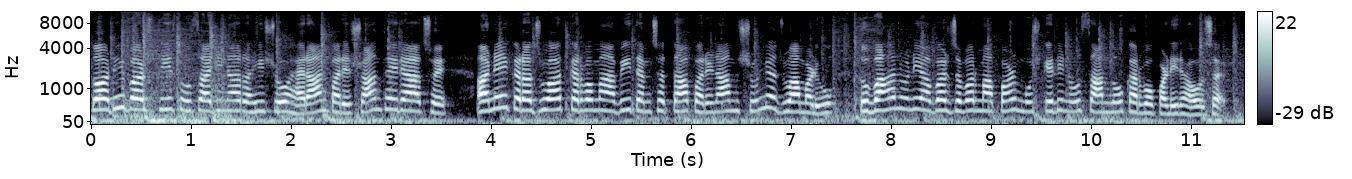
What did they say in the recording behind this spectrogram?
તો અઢી વર્ષથી સોસાયટીના રહીશો હેરાન પરેશાન થઈ રહ્યા છે. અનેક રજૂઆત કરવામાં આવી, તેમ છતાં પરિણામ શૂન્ય જોવા મળ્યું. તો વાહનોની અવરજવરમાં પણ મુશ્કેલીનો સામનો કરવો પડી રહ્યો છે.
